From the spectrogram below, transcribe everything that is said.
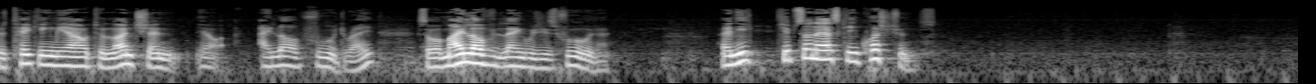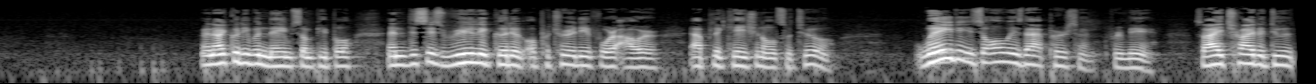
just taking me out to lunch, and you know, I love food, right? So my love language is food. And he keeps on asking questions. And I could even name some people. And this is really good opportunity for our application also too. Wade is always that person for me. So I try to do,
